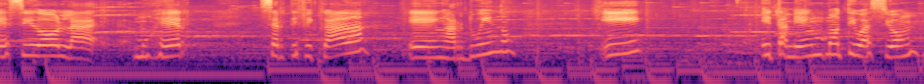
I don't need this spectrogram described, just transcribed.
he sido la mujer certificada en Arduino y y también motivación,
